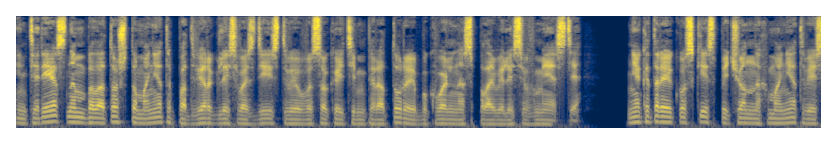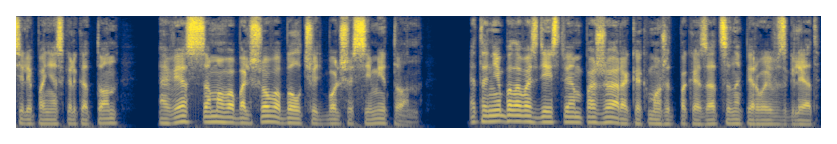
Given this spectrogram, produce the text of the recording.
Интересным было то, что монеты подверглись воздействию высокой температуры и буквально сплавились вместе. Некоторые куски спеченных монет весили по несколько тонн, а вес самого большого был чуть больше 7 тонн. Это не было воздействием пожара, как может показаться на первый взгляд.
